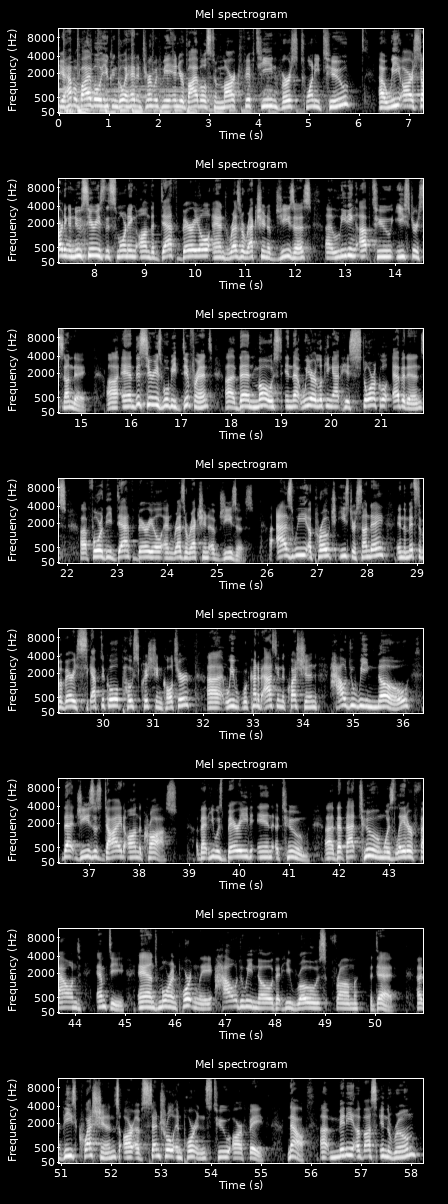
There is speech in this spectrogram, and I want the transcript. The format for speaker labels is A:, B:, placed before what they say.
A: If you have a Bible, you can go ahead and turn with me in your Bibles to Mark 15, verse 22. Uh, we are starting a new series this morning on the death, burial, and resurrection of Jesus, uh, leading up to Easter Sunday. Uh, and this series will be different uh, than most in that we are looking at historical evidence uh, for the death, burial, and resurrection of Jesus. As we approach Easter Sunday in the midst of a very skeptical post Christian culture, uh, we were kind of asking the question how do we know that Jesus died on the cross, that he was buried in a tomb, uh, that that tomb was later found empty? And more importantly, how do we know that he rose from the dead? Uh, these questions are of central importance to our faith. Now, uh, many of us in the room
